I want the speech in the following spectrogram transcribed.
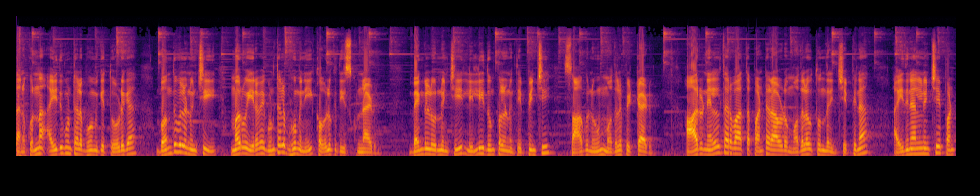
తనకున్న ఐదు గుంటల భూమికి తోడుగా బంధువుల నుంచి మరో ఇరవై గుంటల భూమిని కౌలుకు తీసుకున్నాడు. బెంగళూరు నుంచి లిల్లీ దుంపలను తెప్పించి సాగును మొదలుపెట్టాడు. ఆరు నెలల తర్వాత పంట రావడం మొదలవుతుందని చెప్పినా ఐదు నెలల నుంచే పంట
